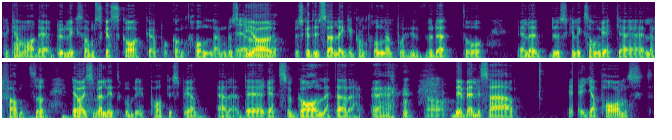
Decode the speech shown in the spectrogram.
det kan vara det. Du liksom ska skaka på kontrollen. Du ska, Ja. göra, du ska typ så lägga kontrollen på huvudet och Eller du ska liksom leka elefant. Så det var ett väldigt roligt partyspel. Är det. det är rätt så galet är det. Ja. Det är väldigt så här eh, japanskt.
